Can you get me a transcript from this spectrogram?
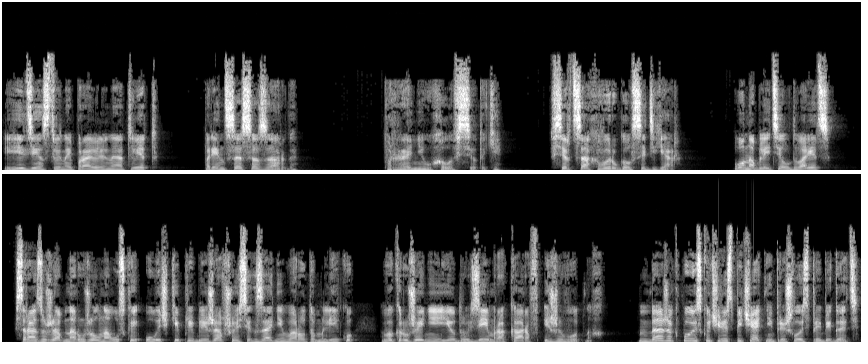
Единственный правильный ответ — принцесса Зарга. Пронюхала все-таки. В сердцах выругался Дьяр. Он облетел дворец, сразу же обнаружил на узкой улочке приближавшуюся к задним воротам Лику в окружении ее друзей, мракаров и животных. Даже к поиску через печать не пришлось прибегать.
